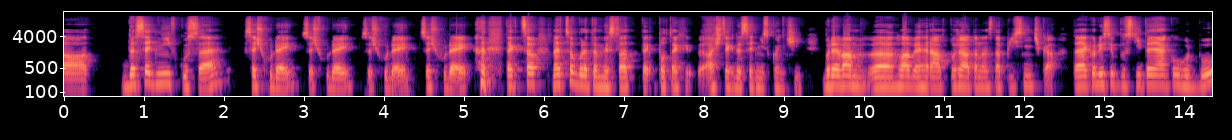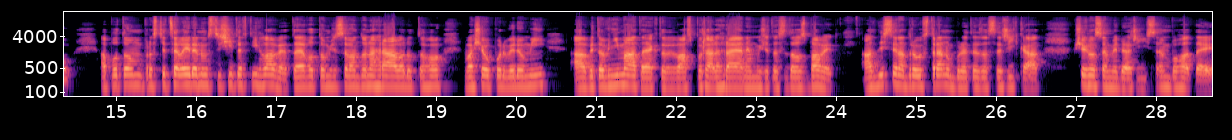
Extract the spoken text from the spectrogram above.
uh, 10 dní v kuse seš chudej, seš chudej, seš chudej, seš chudej, tak co, na co budete myslet te, po těch, až těch deset dní skončí? Bude vám v hlavě hrát pořád tenhle ta písnička. To je jako když si pustíte nějakou hudbu a potom prostě celý den uslyšíte v té hlavě. To je o tom, že se vám to nahrálo do toho vašeho podvědomí a vy to vnímáte, jak to ve vás pořád hraje a nemůžete se toho zbavit. A když si na druhou stranu budete zase říkat, všechno se mi daří, jsem bohatý,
